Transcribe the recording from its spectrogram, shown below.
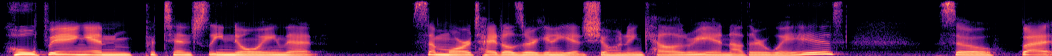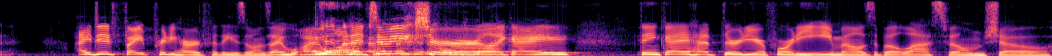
hoping and potentially knowing that some more titles are going to get shown in Calgary in other ways. So, but I did fight pretty hard for these ones. I, I wanted to make sure, like, I think I had 30 or 40 emails about last film show.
